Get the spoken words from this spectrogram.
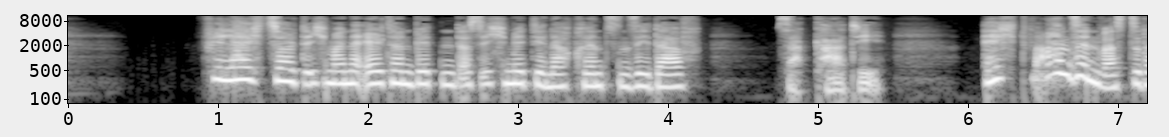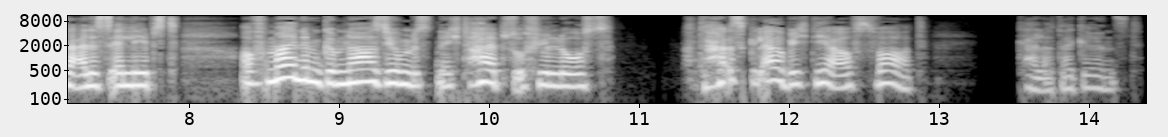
Vielleicht sollte ich meine Eltern bitten, dass ich mit dir nach Prinzensee darf sagt Kathi. Echt Wahnsinn, was du da alles erlebst. Auf meinem Gymnasium ist nicht halb so viel los. Das glaube ich dir aufs Wort. Carlotta grinst.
